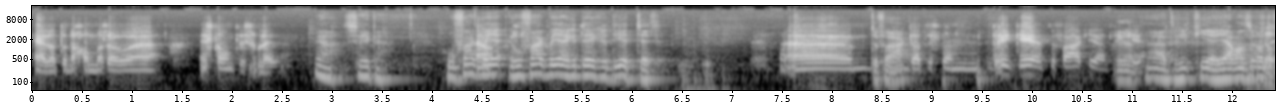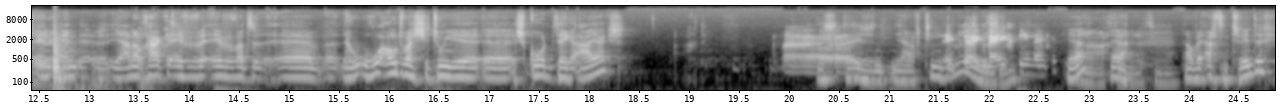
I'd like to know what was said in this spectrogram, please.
ja, dat het nog allemaal zo eh, in stand is gebleven. ja, zeker. Hoe vaak, Ja. ben jij, hoe vaak ben jij gedegradeerd, Ted? Ehm, Te vaak. Dat is dan drie keer, te vaak ja, drie Ja. keer. Ja, drie keer. Ja, want, en, en, eh, ja, nou ga ik even, even wat. eh, hoe, hoe oud was je toen je eh, scoorde tegen Ajax? Eh, Dat is, dat is een jaar of tien ik denk denk 19 denk ik. Ja? ja, Ja. 18, 19, ja. Nou, bij 28.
